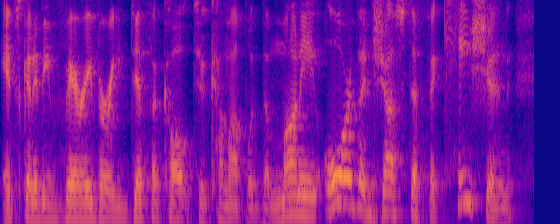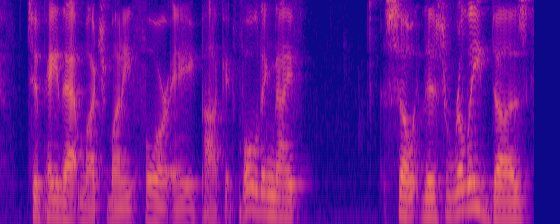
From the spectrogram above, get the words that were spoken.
it's going to be very, very difficult to come up with the money or the justification to pay that much money for a pocket folding knife. So this really does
